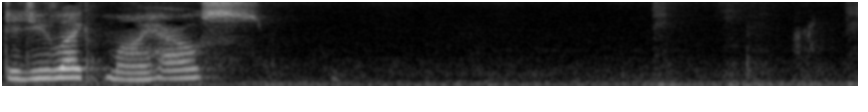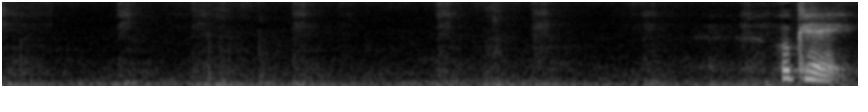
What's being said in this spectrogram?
Did you like my house? Okay.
